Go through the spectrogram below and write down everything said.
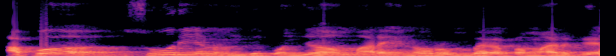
அப்போ சூரியன் வந்து கொஞ்சம் மறையணும் ரொம்ப வெப்பமா இருக்கு.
